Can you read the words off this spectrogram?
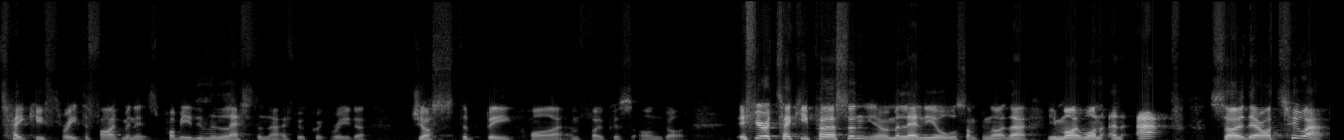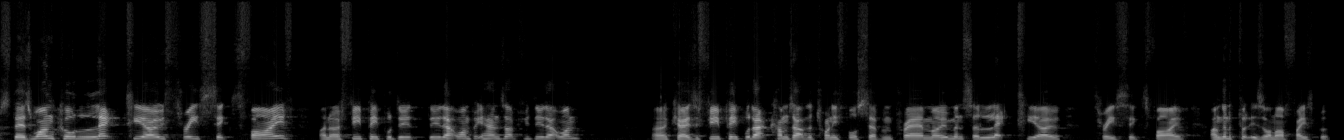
take you three to five minutes, probably even less than that if you're a quick reader, just to be quiet and focus on God. If you're a techie person, you know, a millennial or something like that, you might want an app. So there are two apps. There's one called Lectio 365. I know a few people do, do that one. Put your hands up if you do that one. Okay, there's a few people that comes out of the 24 7 prayer moment. So Lectio 365. I'm going to put these on our Facebook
